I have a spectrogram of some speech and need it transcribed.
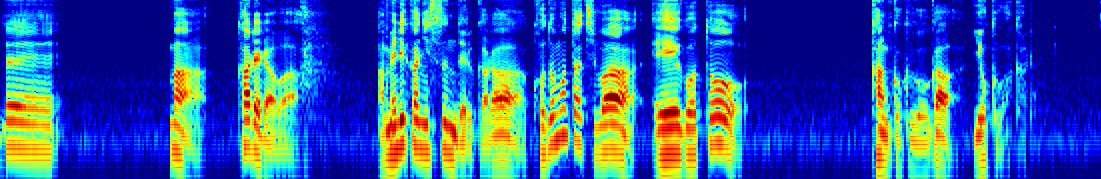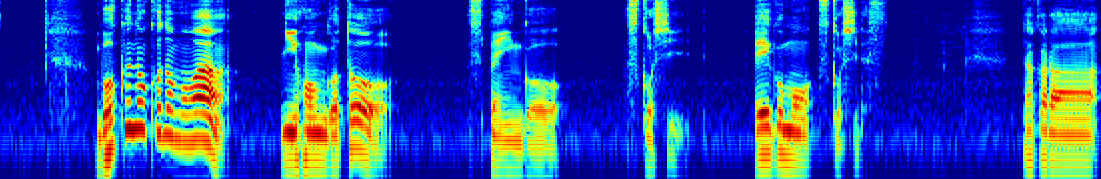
でまあ彼らはアメリカに住んでるから子供たちは英語と韓国語がよくわかる。僕の子供は日本語とスペイン語少し英語も少しです。だから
